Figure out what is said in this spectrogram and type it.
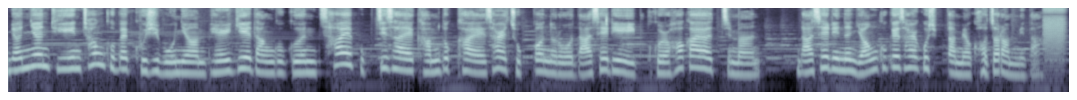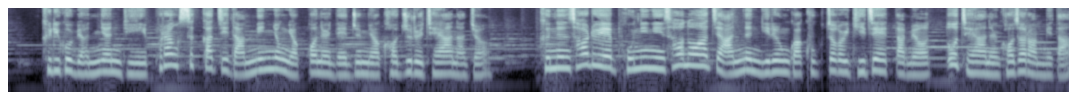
몇 년 뒤인 1995년 벨기에 당국은 사회복지사의 감독하에 살 조건으로 나세리의 입국을 허가하였지만 나세리는 영국에 살고 싶다며 거절합니다. 그리고 몇 년 뒤 프랑스까지 난민용 여권을 내주며 거주를 제안하죠. 그는 서류에 본인이 선호하지 않는 이름과 국적을 기재했다며 또 제안을 거절합니다.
